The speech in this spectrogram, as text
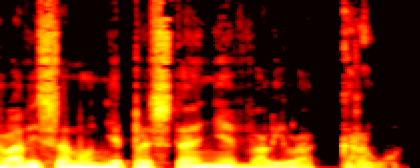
hlavy sa mu neprestajne valila crew.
